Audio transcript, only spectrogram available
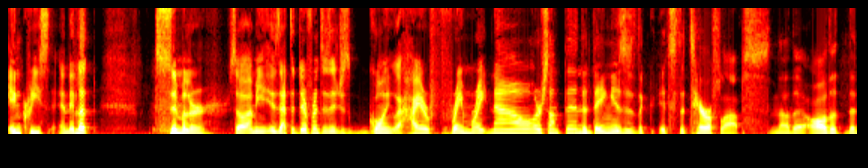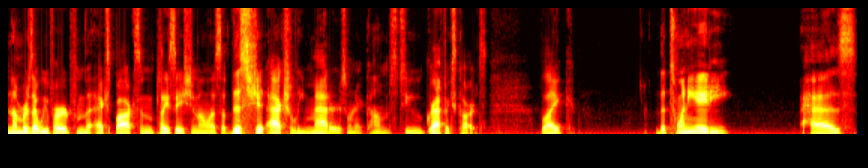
increase, and they looked similar. So I mean, is that the difference? Is it just going a higher frame rate now or something? The thing is, is the it's the teraflops. Now the all the the numbers that we've heard from the Xbox and PlayStation, and all that stuff. This shit actually matters when it comes to graphics cards. Like the 2080 has.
